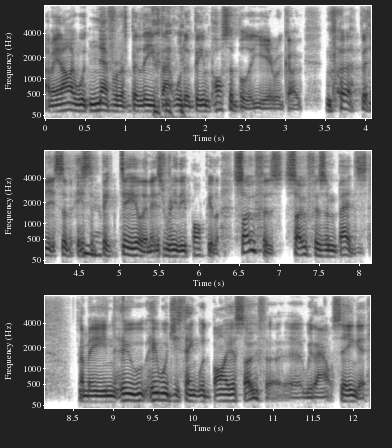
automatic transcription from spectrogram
I mean, I would never have believed that would have been possible a year ago, but, but it's a it's yeah. a big deal and it's really popular. Sofas, sofas and beds I mean, who who would you think would buy a sofa uh, without seeing it?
